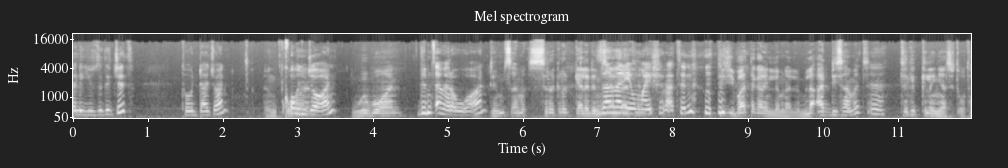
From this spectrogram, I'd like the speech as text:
በልዩ ዝግጅት ተወዳጇን፣ ቆንጆዋን፣ ውቧን ድምፀ መረዋዋን፣ ድምጸ ስርቅርቅ ያለ ድምጽ ዘመን የማይሽራትን ቲጂ በአጠቃላይ ለምናለም ለአዲስ ዓመት ትክክለኛ ስጦታ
